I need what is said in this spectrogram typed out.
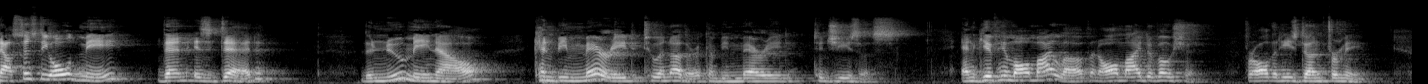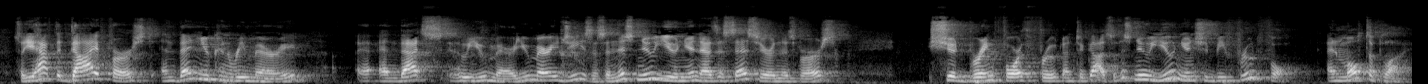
Now, since the old me then is dead, the new me now can be married to another, can be married to Jesus, and give him all my love and all my devotion for all that he's done for me. So you have to die first, and then you can remarry, and that's who you marry. You marry Jesus. And this new union, as it says here in this verse, should bring forth fruit unto God. So this new union should be fruitful and multiply.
